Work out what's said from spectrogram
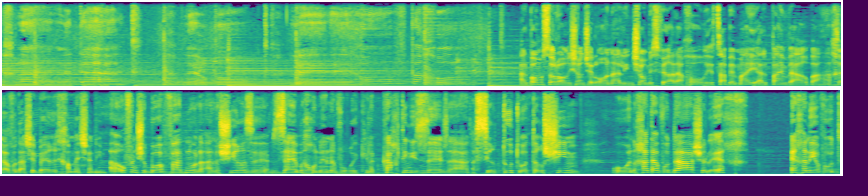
בכלל לדעת להרפות, לאהוב פחות. אלבום הסולו הראשון של רונה, לנשום בספירה לאחור, יצא במאי 2004, אחרי עבודה של בערך חמש שנים. האופן שבו עבדנו על, על השיר הזה, זה היה מכונן עבורי, כי לקחתי מזה, זה היה השרטוט או התרשים, או הנחת העבודה של איך, איך אני אעבוד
